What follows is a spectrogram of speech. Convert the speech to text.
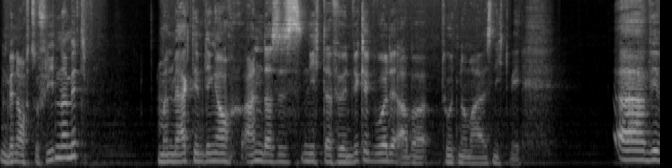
und bin auch zufrieden damit. Man merkt dem Ding auch an, dass es nicht dafür entwickelt wurde, aber tut normales nicht weh. Äh, wie,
